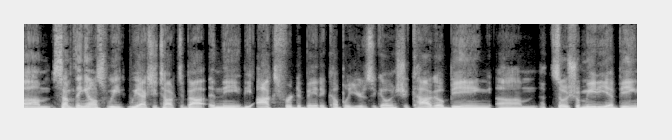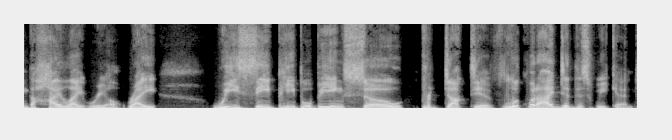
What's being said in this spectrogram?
um something else we we actually talked about in the the oxford debate a couple years ago in chicago being um social media being the highlight reel right we see people being so productive look what i did this weekend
